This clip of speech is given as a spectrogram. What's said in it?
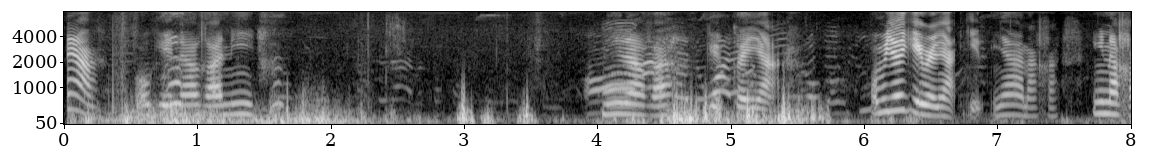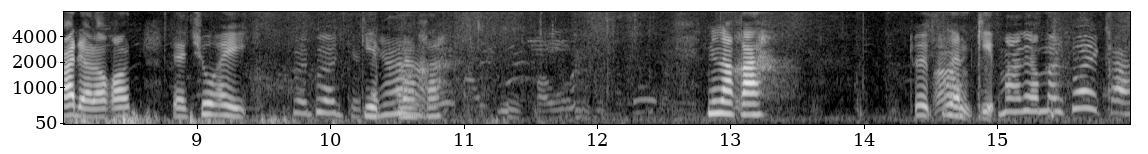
เนี่ยโอเคนะคะนี่ นี่นะคะ เก็บขยะเขาไม่ใช่เก็บขยะเก็บหญ้านะคะ นี่นะคะ เดี๋ยวเราก็จะช่วยเพื่อนเพื่อนๆเก็บเก็บหญ้านะคะ นี่นะคะช่วยเพื่อนเก็บมาเดี๋ยวมาช่วยกัน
